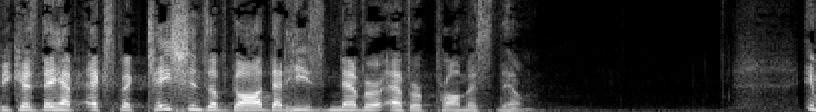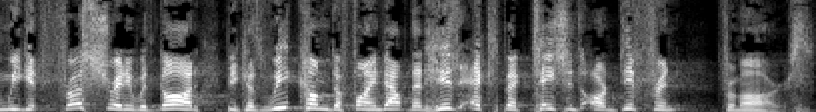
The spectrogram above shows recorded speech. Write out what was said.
because they have expectations of God that He's never ever promised them. And we get frustrated with God because we come to find out that His expectations are different from ours.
